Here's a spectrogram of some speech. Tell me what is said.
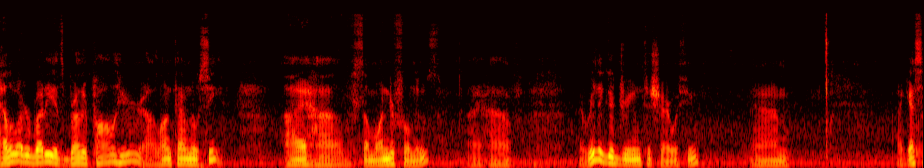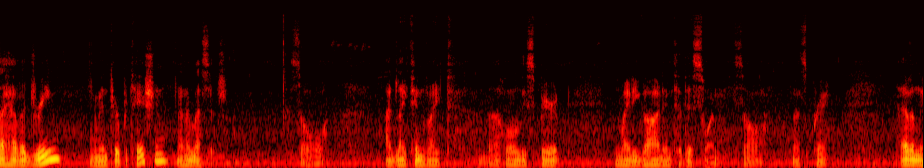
Hello, everybody. It's Brother Paul here. A long time no see. I have some wonderful news. I have a really good dream to share with you. And I guess I have a dream, an interpretation, and a message. So I'd like to invite the Holy Spirit, Mighty God, into this one. So let's pray. Heavenly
